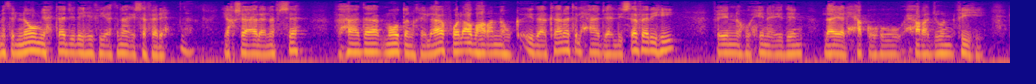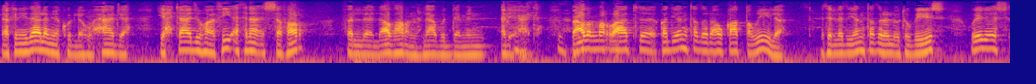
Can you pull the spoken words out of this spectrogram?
مثل نوم يحتاج إليه في أثناء سفره نعم. يخشى على نفسه فهذا موطن خلاف والأظهر أنه إذا كانت الحاجة لسفره فإنه حينئذ لا يلحقه حرج فيه لكن إذا لم يكن له حاجة يحتاجها في أثناء السفر فالأظهر أنه لا بد من الإعادة نعم. بعض المرات قد ينتظر أوقات طويلة مثل الذي ينتظر الأتوبيس ويجلس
